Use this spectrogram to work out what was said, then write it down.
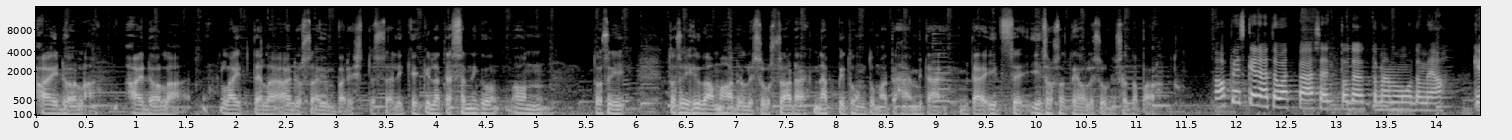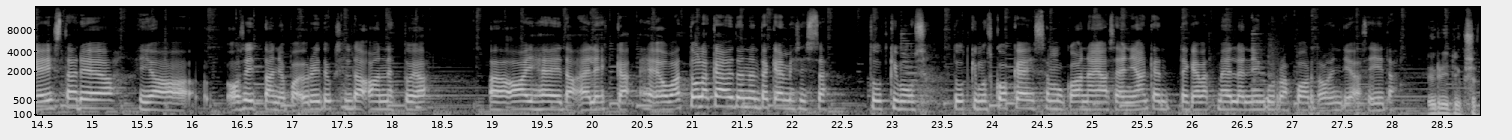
aidoilla, aidoilla laitteilla ja aidossa ympäristössä. Eli kyllä tässä niin on tosi, tosi hyvä mahdollisuus saada näppituntuma tähän, mitä, mitä itse isossa teollisuudessa tapahtuu. Opiskelijat ovat päässeet toteuttamaan muutamia case ja osittain jopa yrityksiltä annettuja aiheita. Eli he ovat tuolla käytännön tekemisissä tutkimus, tutkimuskokeissa mukana ja sen jälkeen tekevät meille niin kuin raportointia siitä. Yritykset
